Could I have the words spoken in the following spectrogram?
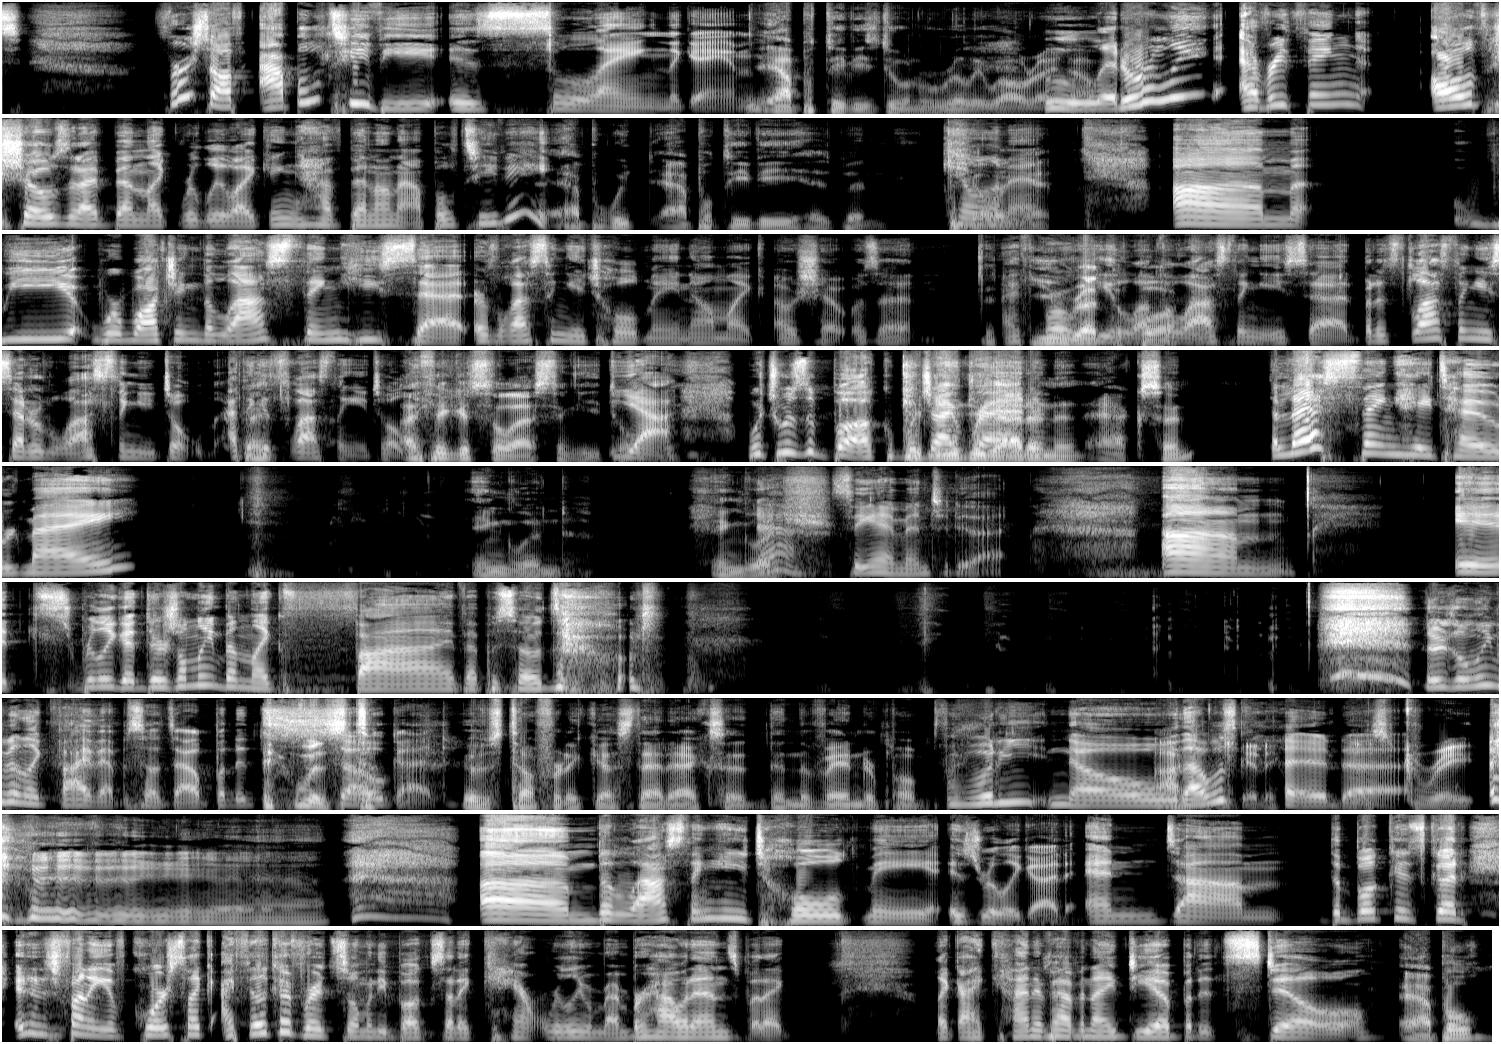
First off, Apple TV is slaying the game. Apple TV is doing really well right now. Literally everything, all of the shows that I've been like really liking have been on Apple TV. Apple we, Apple TV has been Killing killing, it. it. Um, we were watching the last thing he said or the last thing he told me. Now I'm like, oh shit, was it? I you wrote read he the book. the last thing he said, but it's the last thing he said or the last thing he told. Me. I think I- it's the last thing he told Me. I think it's the last thing he told Yeah, me. which was a book Can which you I do that read. in an accent? the last thing he told me. England. Yeah, English. see, I meant to do that. Um, it's really good. There's only been like five episodes out. There's only been like five episodes out, but it's It was so good. It was tougher to guess that accent than the Vanderpump. thing. What do you? No, I'm that was kidding. good. That's great. um the last thing he told me is really good and um the book is good and it's funny of course like i feel like i've read so many books that i can't really remember how it ends but i like i kind of have an idea but it's still Apple,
